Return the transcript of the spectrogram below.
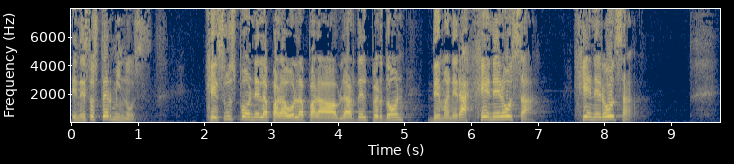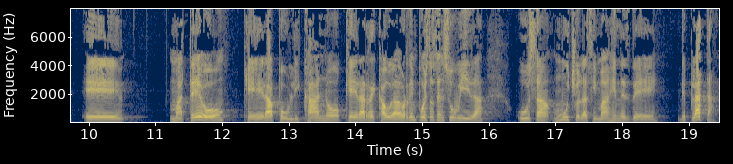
en estos términos. Jesús pone la parábola para hablar del perdón de manera generosa, generosa. Eh, Mateo que era publicano, que era recaudador de impuestos en su vida, usa mucho las imágenes de, plata,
